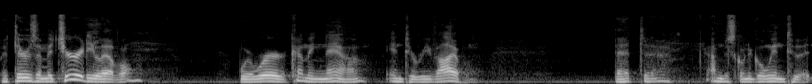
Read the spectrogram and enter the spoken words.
But there's a maturity level where we're coming now into revival that uh, I'm just going to go into it.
